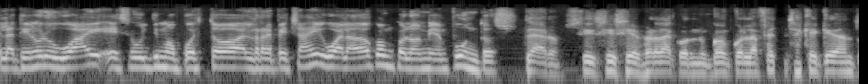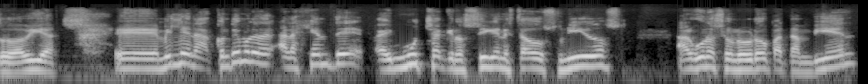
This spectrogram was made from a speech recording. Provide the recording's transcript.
que la tiene Uruguay, ese último puesto al repechaje igualado con Colombia en puntos. Claro, sí, sí, sí, es verdad, con, con, las fechas que quedan todavía. Eh, Milena, contémosle a la gente, hay mucha que nos sigue en Estados Unidos, algunos en Europa también,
